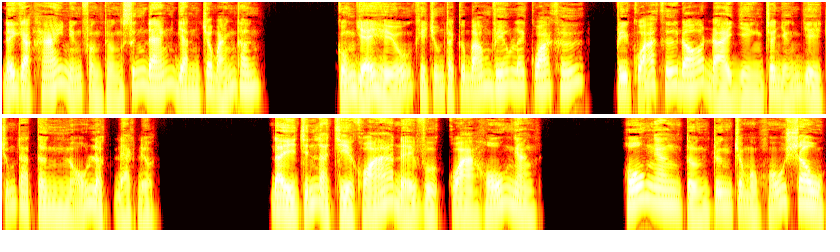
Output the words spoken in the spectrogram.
để gặt hái những phần thưởng xứng đáng dành cho bản thân? Cũng dễ hiểu khi chúng ta cứ bám víu lấy quá khứ vì quá khứ đó đại diện cho những gì chúng ta từng nỗ lực đạt được. Đây chính là chìa khóa để vượt qua hố ngăn hố ngăn tượng trưng cho một hố sâu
